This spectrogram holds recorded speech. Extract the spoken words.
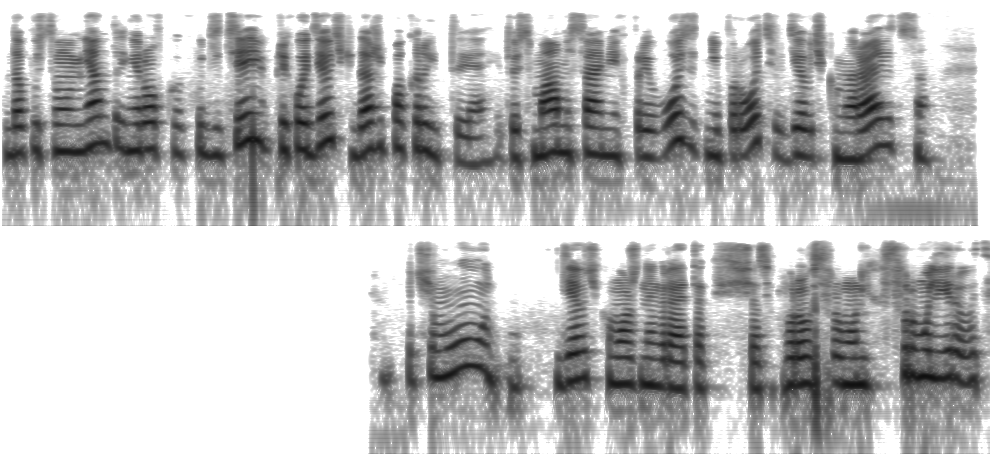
Допустим, у меня на тренировках у детей приходят девочки даже покрытые. То есть мамы сами их привозят, не против, девочкам нравится. Почему девочка можно играть? Так, сейчас я попробую сформулировать.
